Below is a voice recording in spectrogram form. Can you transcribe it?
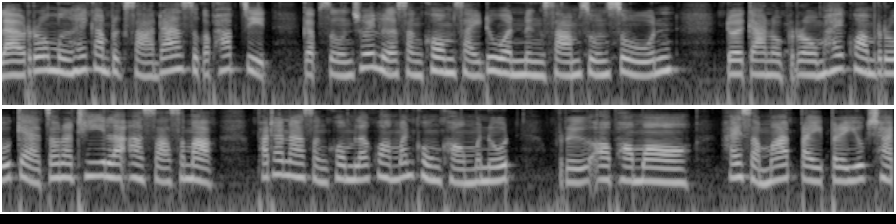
และร่วมมือให้คำปรึกษาด้านสุขภาพจิต กับศูนย์ช่วยเหลือสังคมสายด่วน 1300 โดยการอบรมให้ความรู้แก่เจ้าหน้าที่และอาสาสมัคร พัฒนาสังคมและความมั่นคงของมนุษย์ หรืออพม ให้สามารถไปประยุกต์ใช้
